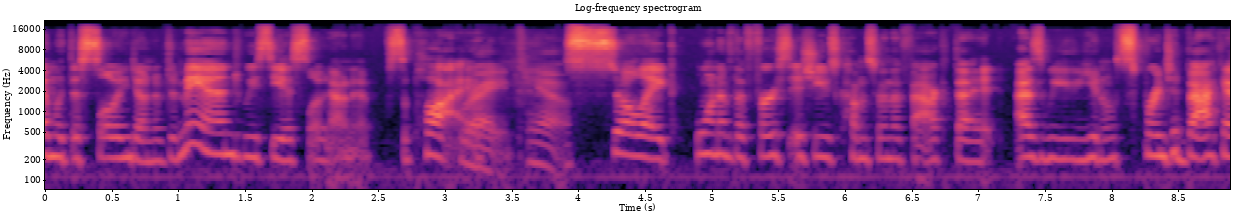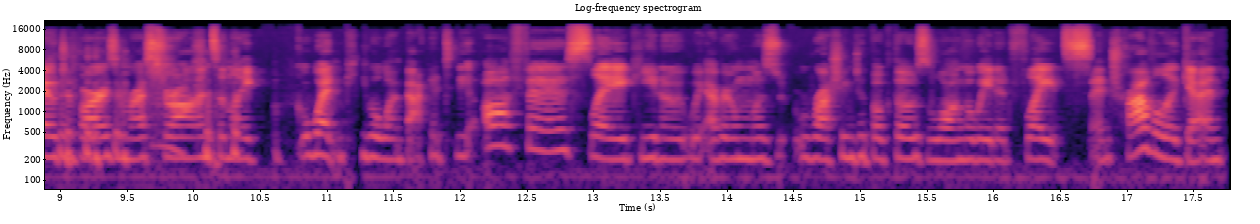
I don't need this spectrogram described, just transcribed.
And with the slowing down of demand, we see a slowdown of supply. Right. Yeah. So, like, one of the first issues comes from the fact that as we, you know, sprinted back out to bars and restaurants and, like, when people went back into the office, like, you know, everyone was rushing to book those long awaited flights and travel again,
